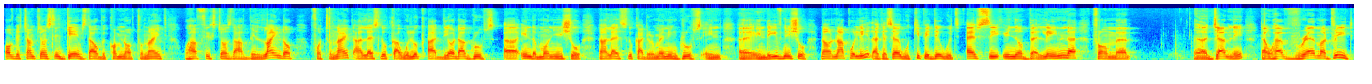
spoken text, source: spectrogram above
of the Champions League games that will be coming up tonight. We have fixtures that have been lined up for tonight, and let's look at we we'll look at the other groups uh, in the morning show. Now let's look at the remaining groups in uh, in the evening show. Now Napoli, like I said, we keep a day with FC Union Berlin from. Uh, Germany. Then we have Real Madrid.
